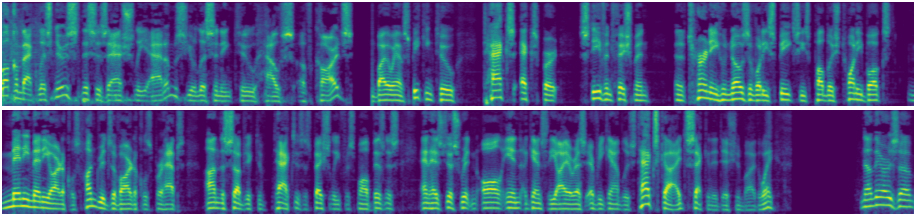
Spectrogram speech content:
Welcome back, listeners. This is Ashley Adams. You're listening to House of Cards. By the way, I'm speaking to tax expert Stephen Fishman, an attorney who knows of what he speaks. He's published 20 books, many, many articles, hundreds of articles perhaps, on the subject of taxes, especially for small business, and has just written All In Against the IRS Every Gambler's Tax Guide, second edition, by the way. Now, there is a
